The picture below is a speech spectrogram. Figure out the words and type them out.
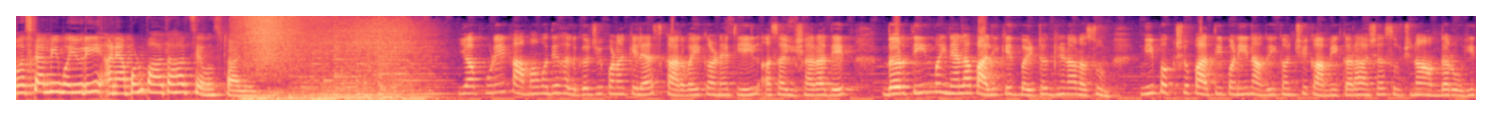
नमस्कार मी मयुरी आणि आपण पाहत आहात सेवन स्टार न्यूज. यापुढे कामामध्ये हलगर्जीपणा केल्यास कारवाई करण्यात येईल असा इशारा देत दर तीन महिन्याला पालिकेत बैठक घेणार असून निपक्षपातीपणे नागरिकांची कामे करा अशा सूचना आमदार रोहित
